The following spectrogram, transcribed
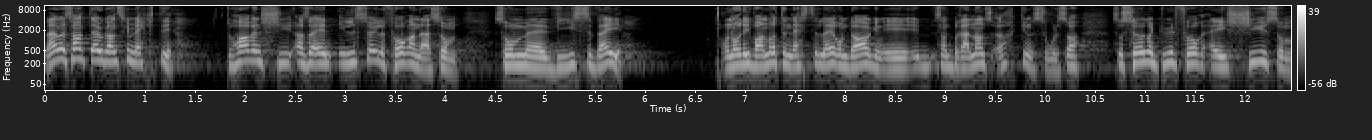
Nei, men sant, Det er jo ganske mektig. Du har en, sky, altså en ildsøyle foran deg som, som eh, viser vei. Og Når de vandrer til neste leir om dagen i, i sånn brennende ørkensol, så, så sørger Gud for ei sky som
